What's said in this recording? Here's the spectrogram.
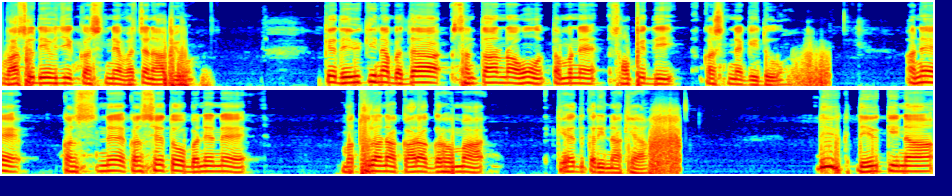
વાસુદેવજી કંસને વચન આપ્યું કે, દેવકીના બધા સંતાનો હું તમને સોંપી દી, કંસને કીધું. અને કંસને, કંસે તો બંનેને મથુરાના કારાગૃહમાં કેદ કરી નાખ્યા. દેવ, દેવકીના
